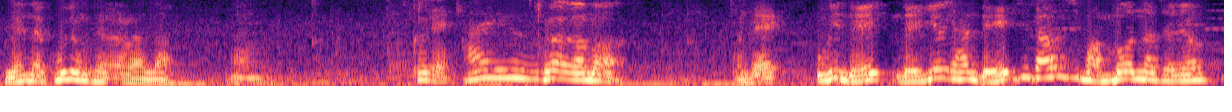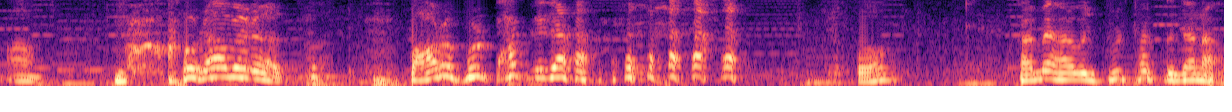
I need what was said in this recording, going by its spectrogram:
맨날 구정 생각난다. 어. 그래 아유 생각하면 내 우리 내 내경이 한 4시 5시 밥 먹었나 저녁? 어. 먹고 나면은 바로 불 팍 끄잖아. 어? 할머니 할아버지 불 팍 끄잖아.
